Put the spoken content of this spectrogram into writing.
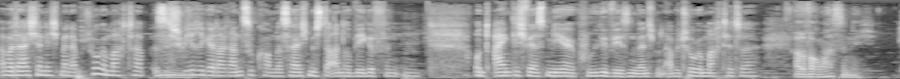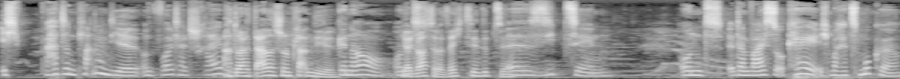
Aber da ich ja nicht mein Abitur gemacht habe, ist es schwieriger, da ranzukommen. Das heißt, ich müsste andere Wege finden. Und eigentlich wäre es mega cool gewesen, wenn ich mein Abitur gemacht hätte. Aber warum hast du nicht? Ich hatte einen Plattendeal und wollte halt schreiben. Ach, du hattest damals schon einen Plattendeal. Genau. Und Wie alt warst du da? 16, 17? äh, 17. Und dann ich so, okay, ich mache jetzt Mucke.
